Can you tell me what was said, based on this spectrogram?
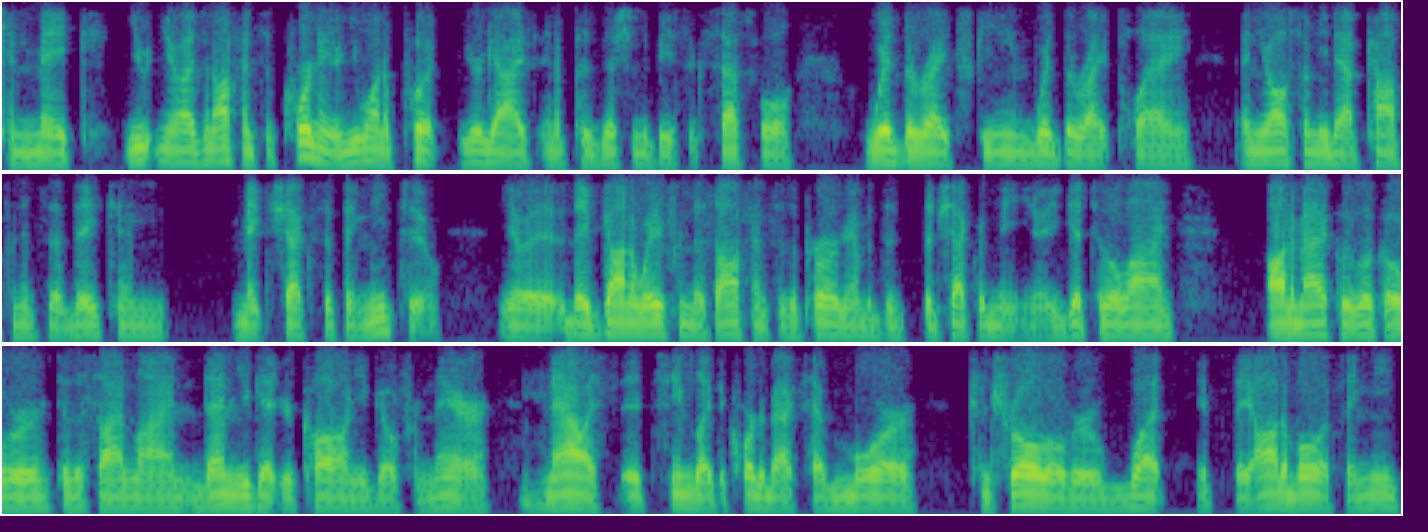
can make you you know as an offensive coordinator you want to put your guys in a position to be successful with the right scheme with the right play. And you also need to have confidence that they can make checks if they need to. You know they've gone away from this offense as a program but the, the check with me you know you get to the line automatically look over to the sideline then you get your call and you go from there mm-hmm. now it, it seems like the quarterbacks have more control over what if they audible if they need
